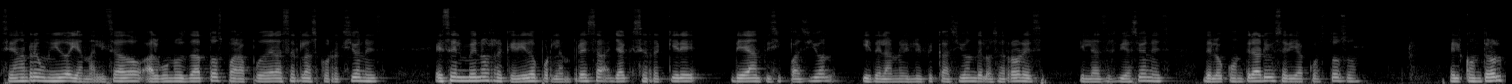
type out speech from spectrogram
Se han reunido y analizado algunos datos para poder hacer las correcciones es el menos requerido por la empresa ya que se requiere de anticipación y de la notificación de los errores y las desviaciones, de lo contrario sería costoso. El control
